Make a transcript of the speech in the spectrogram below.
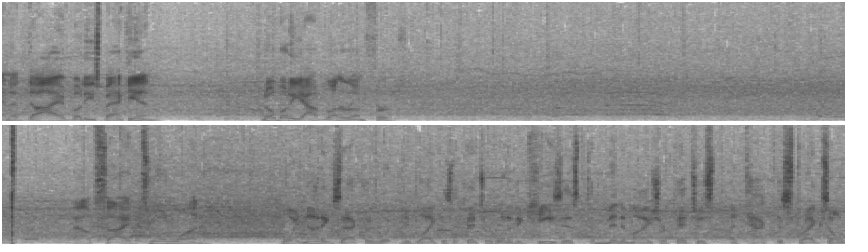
And a dive, but he's back in. Nobody out runner on first. Outside, two and one. Boy, not exactly what you'd like as a pitcher. One of the keys is to minimize your pitches, attack the strike zone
